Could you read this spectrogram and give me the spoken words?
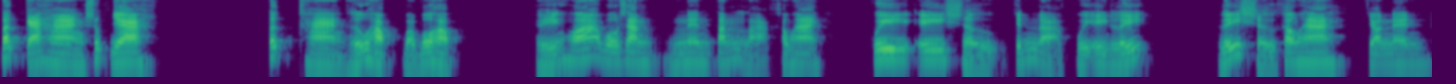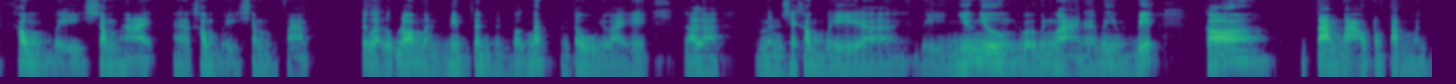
Tất cả hàng xuất gia tức hàng hữu học và vô học chuyển hóa vô sanh nên tánh là không hai. Quy y sự chính là quy y lý. Lý sự không hai cho nên không bị xâm hại hay là không bị xâm phạm. Tức là lúc đó mình niềm tin mình vẫn lắm mình tu như vậy thì gọi là mình sẽ không bị ờ, bị nhiễu nhương bởi bên ngoài nữa. Bởi vì mình biết có tam bảo trong tâm mình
